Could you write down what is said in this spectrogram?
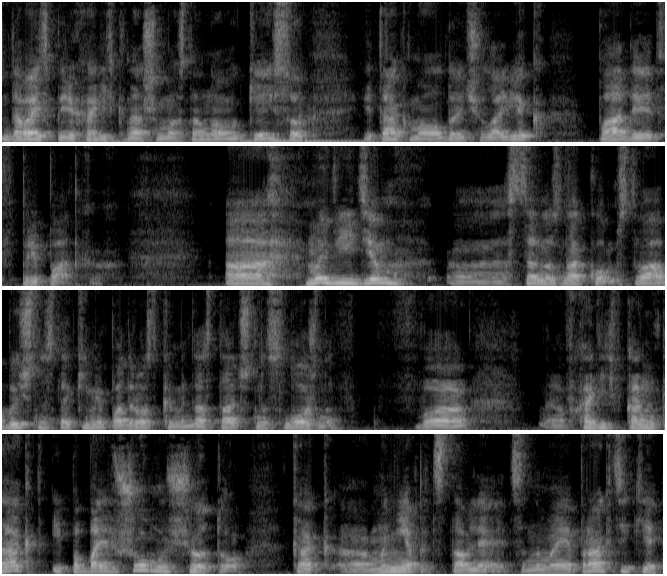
Давайте переходить к нашему основному кейсу. Итак, молодой человек падает в припадках. А, мы видим э, сцену знакомства. Обычно с такими подростками достаточно сложно в, э, входить в контакт. И по большому счету, как мне представляется на моей практике,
